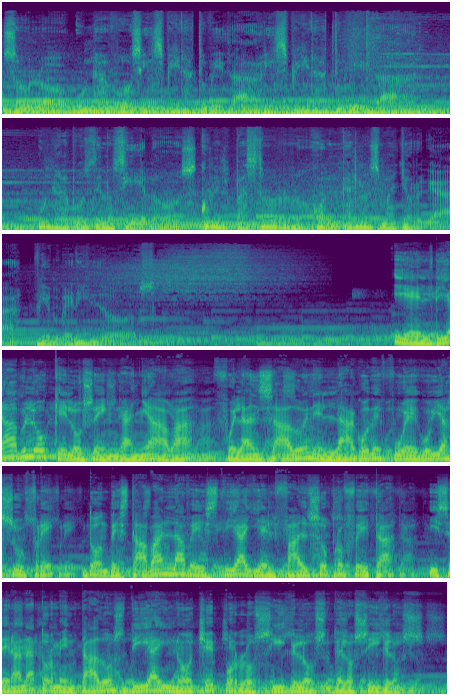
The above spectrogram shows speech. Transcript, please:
Solo una voz inspira tu vida, inspira tu vida. Una voz de los cielos, con el pastor Juan Carlos Mayorga. Bienvenidos. Y el diablo que los engañaba fue lanzado en el lago de fuego y azufre, donde estaban la bestia y el falso profeta, y serán atormentados día y noche por los siglos de los siglos.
